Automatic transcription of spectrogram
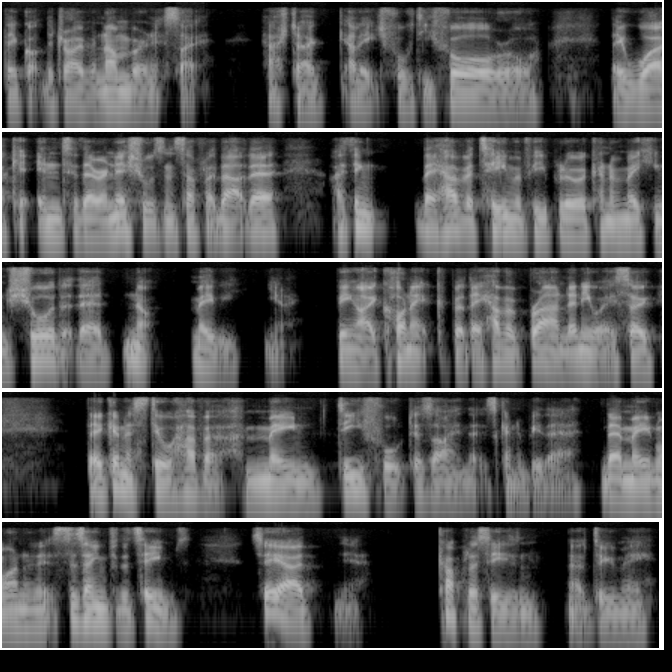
they've got the driver number, and it's like hashtag LH44 or they work it into their initials and stuff like that. They're, I think they have a team of people who are kind of making sure that they're not maybe, you know, being iconic, but they have a brand anyway. So they're going to still have a, a main default design that's going to be there, their main one. And it's the same for the teams. So yeah, yeah, couple of season that'll do me.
